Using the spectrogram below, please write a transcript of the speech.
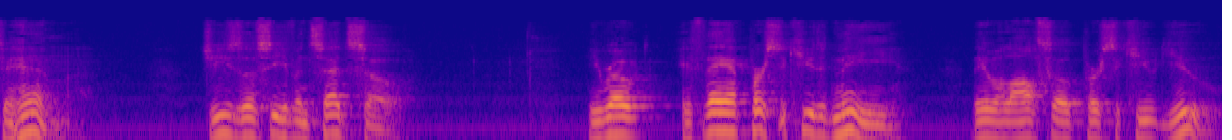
to him. Jesus even said so. He wrote, If they have persecuted me, they will also persecute you.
